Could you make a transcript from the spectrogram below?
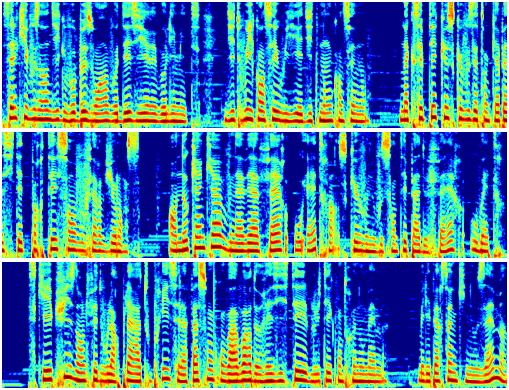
celle qui vous indique vos besoins, vos désirs et vos limites. Dites oui quand c'est oui et dites non quand c'est non. N'acceptez que ce que vous êtes en capacité de porter sans vous faire violence. En aucun cas, vous n'avez à faire ou être ce que vous ne vous sentez pas de faire ou être. Ce qui épuise dans le fait de vouloir plaire à tout prix, c'est la façon qu'on va avoir de résister et de lutter contre nous-mêmes. Mais les personnes qui nous aiment,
